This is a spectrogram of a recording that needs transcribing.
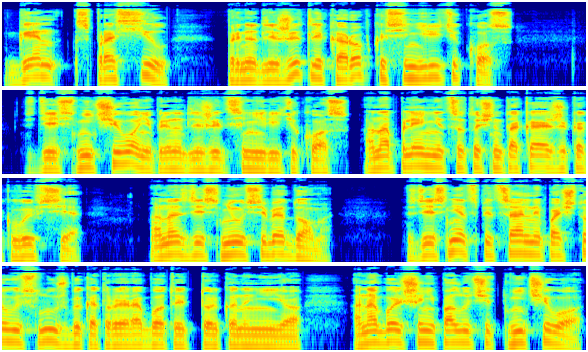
Ген спросил, принадлежит ли коробка синьорите Кос. «Здесь ничего не принадлежит синьорите Кос. Она пленница точно такая же, как вы все. Она здесь не у себя дома. Здесь нет специальной почтовой службы, которая работает только на нее. Она больше не получит ничего.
